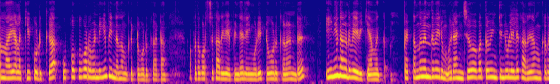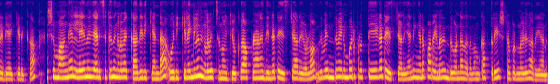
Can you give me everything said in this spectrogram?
നന്നായി ഇളക്കി കൊടുക്കുക. ഉപ്പൊക്കെ കുറവുണ്ടെങ്കിൽ പിന്നെ നമുക്ക് ഇട്ട് കൊടുക്കാം കേട്ടോ. അപ്പോൾ അത് കുറച്ച് കറിവേപ്പിന്റെ ഇലയും കൂടി ഇട്ട് കൊടുക്കണുണ്ട്. ഇനി അങ്ങോട്ട് വേവിക്കാൻ വെക്കാം. പെട്ടെന്ന് വെന്ത് വരും. ഒരു അഞ്ചോ പത്തോ മിനിറ്റിന്റെ ഉള്ളിൽ കറി നമുക്ക് റെഡിയാക്കി എടുക്കാം. പശുമാങ്ങ അല്ലേ എന്ന് വിചാരിച്ചിട്ട് നിങ്ങൾ വെക്കാതിരിക്കേണ്ട. ഒരിക്കലെങ്കിലും നിങ്ങൾ വെച്ച് നോക്കി നോക്കുക അപ്പോഴാണ് ഇതിന്റെ ടേസ്റ്റ് അറിയുള്ളൂ. ഇത് വെന്ത് വരുമ്പോൾ ഒരു പ്രത്യേക ടേസ്റ്റാണ് ഞാൻ ഇങ്ങനെ പറയുന്നത് എന്തുകൊണ്ടാണെന്ന് അറിയാം നമുക്ക് അത്രയും ഇഷ്ടപ്പെടുന്ന ഒരു കറിയാണ്.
